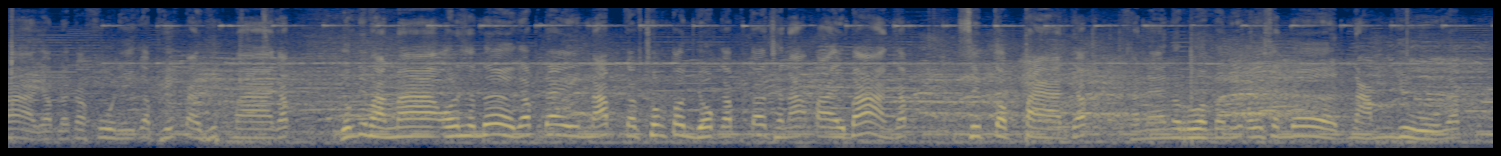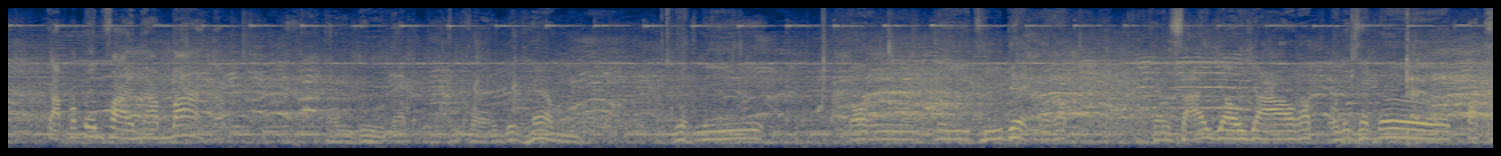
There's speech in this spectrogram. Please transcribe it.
มากๆครับ แล้วก็คู่นี้ก็พลิกไปพลิกมาครับยกที่ผ่านมาโอเลนเดอร์ครับได้นับกับช่วงต้นยกครับก็ชนะไปบ้างครับ 10ต่อ8ครับคะแนนรวมตอนนี้โอเลนเดอร์นำอยู่ครับ กลับมาเป็นฝ่ายนำบ้างครับต้องดูครับของเบคแฮมยกนี้ต้อง ทีเด็ดนะครับแข้งซ้ายยาวๆครับอเล็กซานเดอร์ประค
